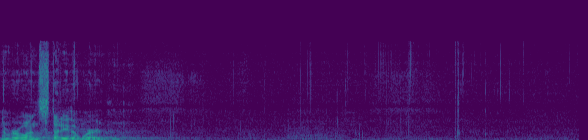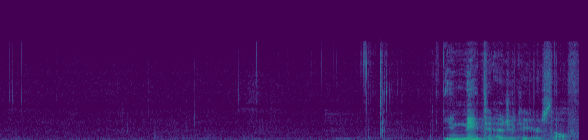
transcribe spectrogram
Number one, study the Word. You need to educate yourself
